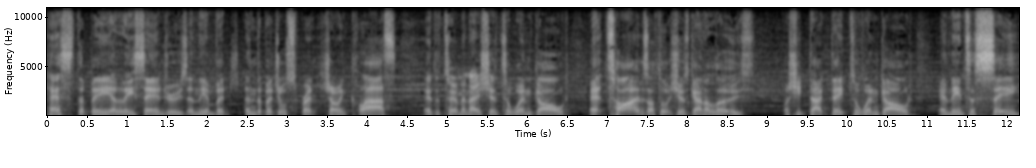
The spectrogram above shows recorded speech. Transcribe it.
has to be Ellesse Andrews in the individual sprint, showing class and determination to win gold. At times, I thought she was going to lose, but she dug deep to win gold and then to see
